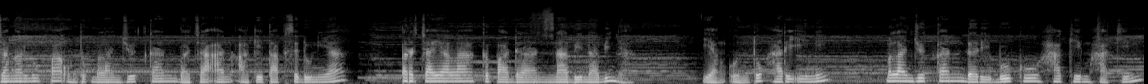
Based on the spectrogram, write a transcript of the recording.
Jangan lupa untuk melanjutkan bacaan Alkitab sedunia. Percayalah kepada nabi-nabinya yang untuk hari ini melanjutkan dari buku Hakim-Hakim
